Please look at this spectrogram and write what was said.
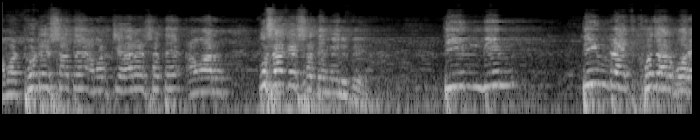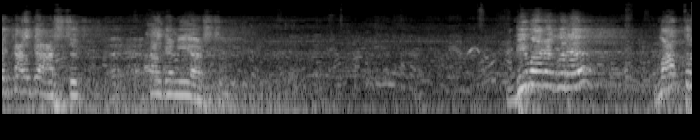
আমার ঠোঁটের সাথে, আমার চেহারার সাথে, আমার পোশাকের সাথে মিলবে। তিন দিন, তিন রাত খোঁজার পরে কালকে আসছে, কালকে নিয়ে আসছে। বিমানে করে মাত্র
